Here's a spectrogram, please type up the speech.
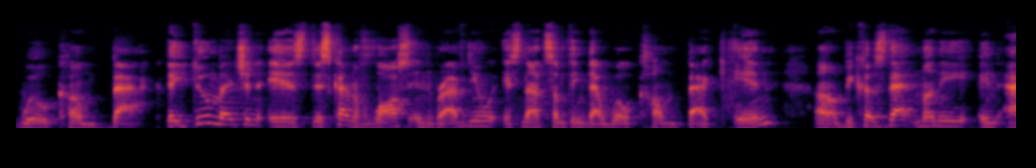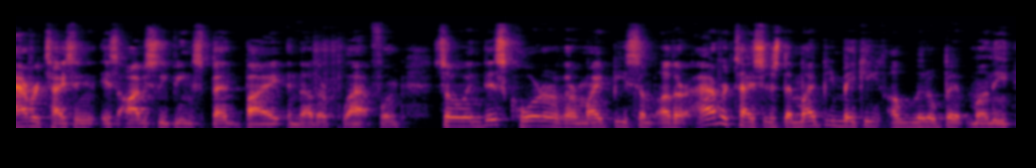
will come back. They do mention is this kind of loss in revenue is not something that will come back in uh, because that money in advertising is obviously being spent by another platform. So in this quarter, there might be some other advertisers that might be making a little bit money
